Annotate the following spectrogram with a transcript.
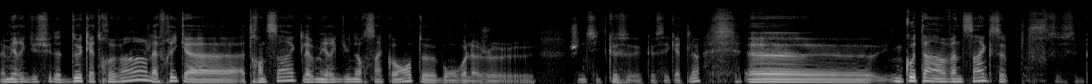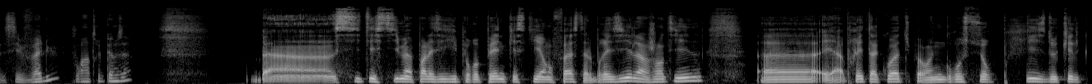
l'Amérique du Sud à 2,80, l'Afrique à, 35, l'Amérique du Nord 50. Euh, bon, voilà, je, je ne cite que, que ces quatre-là. Euh, une cote à 1,25, c'est valu pour un truc comme ça? Ben, si tu estimes à part les équipes européennes, qu'est-ce qu'il y a en face? T'as le Brésil, l'Argentine, et après t'as quoi? Tu peux avoir une grosse surprise de quelques.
